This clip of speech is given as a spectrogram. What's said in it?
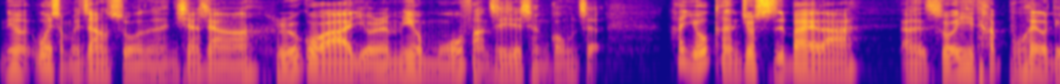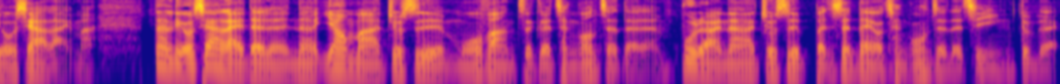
因为为什么这样说呢？你想想啊，如果啊有人没有模仿这些成功者，他有可能就失败啦，呃，所以他不会有留下来嘛。那留下来的人呢，要么就是模仿这个成功者的人，不然呢就是本身带有成功者的基因，对不对？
